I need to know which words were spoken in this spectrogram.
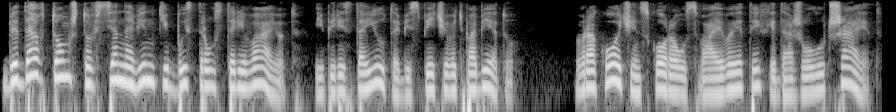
Беда в том, что все новинки быстро устаревают и перестают обеспечивать победу. Враг очень скоро усваивает их и даже улучшает.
